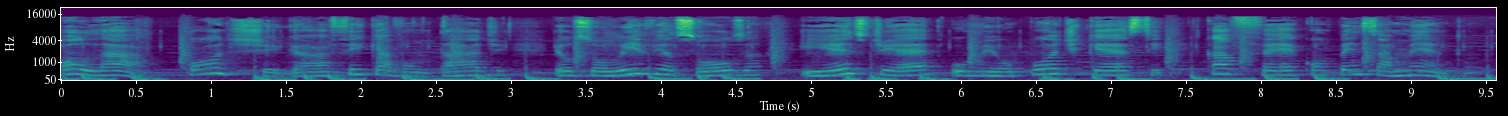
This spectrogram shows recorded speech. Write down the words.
Olá, pode chegar, fique à vontade. Eu sou Lívia Souza e este é o meu podcast Café com Pensamento.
